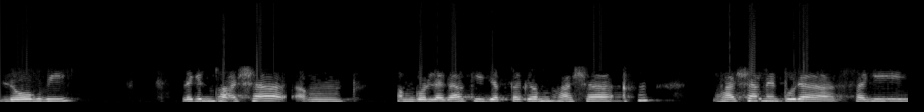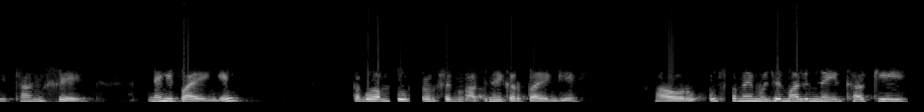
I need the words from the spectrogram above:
लोग भी। लेकिन भाषा, हम, हमको लगा कि जब तक हम भाषा भाषा में पूरा सही ढंग से नहीं पाएँगे, तब हम दूसरों से बात नहीं कर पाएँगे। और उस समय मुझे मालूम नहीं था कि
